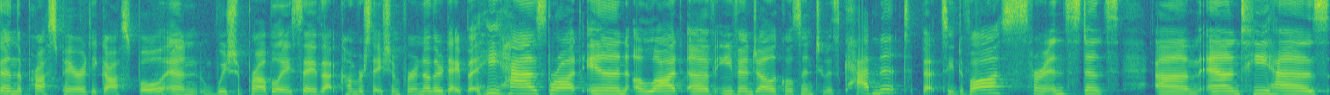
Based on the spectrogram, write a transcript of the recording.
than the prosperity gospel. And we should probably save that conversation for another day. But he has brought in a lot of evangelicals into his cabinet, Betsy DeVos, for instance. Um, and he has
